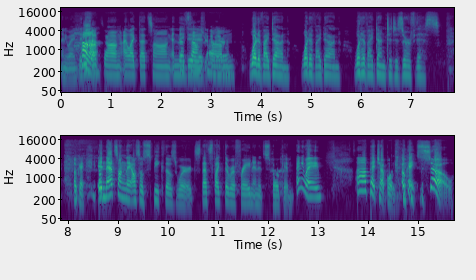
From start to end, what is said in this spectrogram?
Anyway, they Huh. did that song. I like that song, and they That did. Um, what have I done? What have I done? What have I done to deserve this? Okay, in that song, they also speak those words. That's like the refrain, and it's spoken. Anyway, uh, Pet Shop Boys. Okay, so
